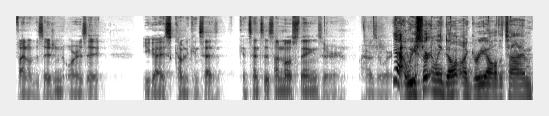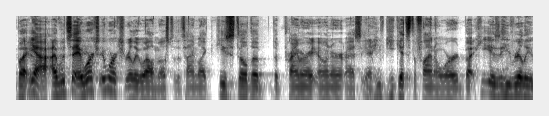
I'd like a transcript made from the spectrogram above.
final decision, or is it you guys come to consensus consensus on most things, or how does it work? Yeah, we certainly don't agree all the time, but Yeah. yeah, I would say it works. It works really well most of the time. Like he's still the the primary owner, as you know, he he gets the final word, but he is he really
